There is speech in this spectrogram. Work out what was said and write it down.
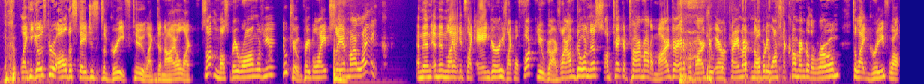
like he goes through all the stages of grief too, like denial, like something must be wrong with YouTube. People ain't seeing my link. And then and then like it's like anger. He's like, Well fuck you guys. Like I'm doing this, I'm taking time out of my day to provide you entertainment. Nobody wants to come into the room to like grief. Well,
